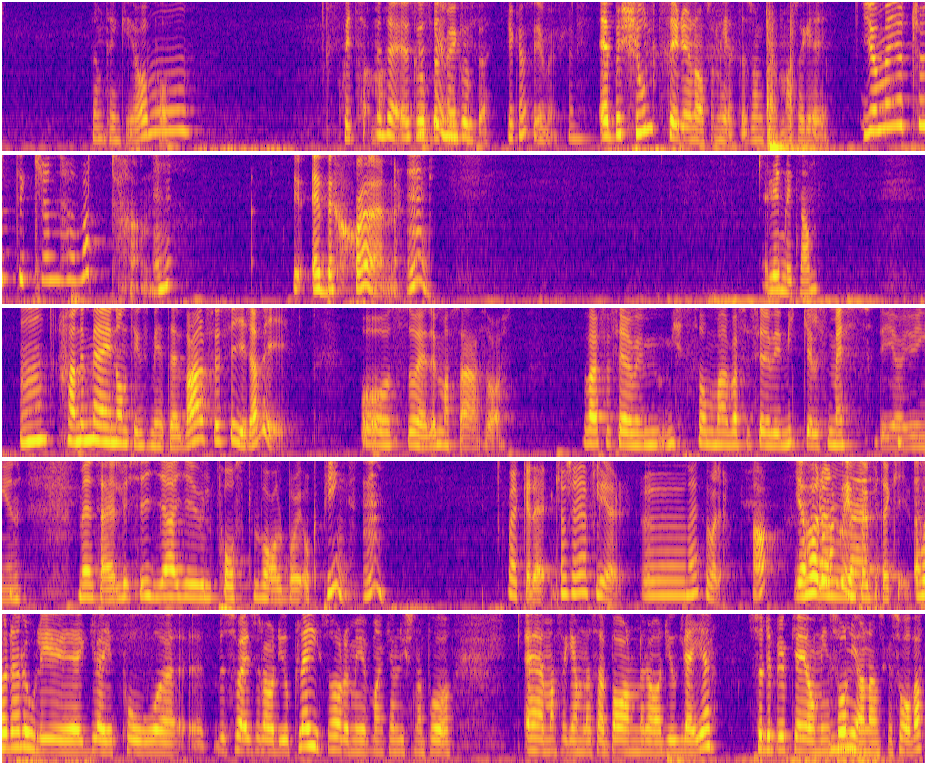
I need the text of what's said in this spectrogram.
Den tänker jag på. Mm, Skitsamma. Det- gubbe som mycket. gubbe. jag kan se mycket. Ebbe Schultz är det ju någon som heter som kan massa grejer. Ja men jag tror att det kan ha varit han. Mhm. Ebbe Schön. Mm. Rimligt namn. Mm, han är med i någonting som heter Varför firar vi? Och så är det massa så. Varför firar vi midsommar? Varför firar vi Mickelsmäss? Det gör ju ingen. Men så här, Lucia, jul, påsk, valborg och pingst. Mm. Verkar det. Kanske är fler. Uh, nej, det var det. Ja, Jag kan hörde man gå in på en, Öppet arkiv. jag hörde en rolig grej på eh, Sveriges Radio Play så har de ju man kan lyssna på eh, massa gamla så här, barnradiogrejer. Så det brukar jag och min son Mm. göra när han ska sova.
